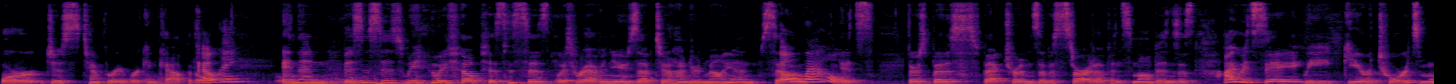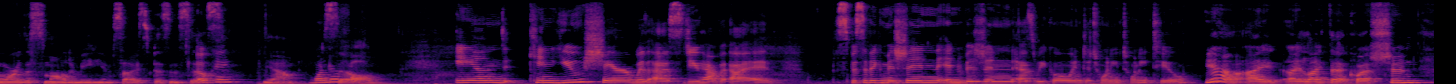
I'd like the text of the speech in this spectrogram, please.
or just temporary working capital. okay. And then businesses, we, we've helped businesses with revenues up to 100 million. So Oh, wow. it's there's both spectrums of a startup and small business. I would say we gear towards more the small to medium sized businesses. Okay. Yeah. Wonderful. And can you share with us? Do you have a specific mission and vision as we go into 2022? Yeah, I, I like that question.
